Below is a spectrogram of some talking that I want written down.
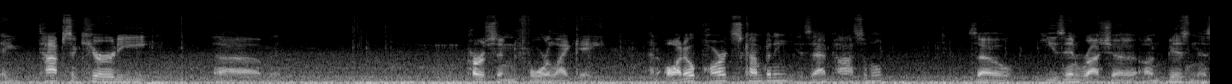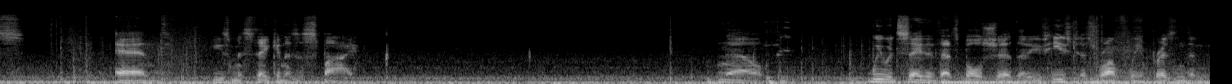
a top security um, person for like a an auto parts company. Is that possible? So he's in Russia on business, and he's mistaken as a spy. Now, we would say that that's bullshit. That he's just wrongfully imprisoned and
